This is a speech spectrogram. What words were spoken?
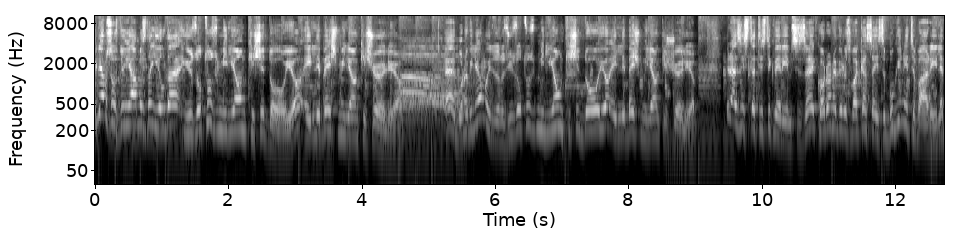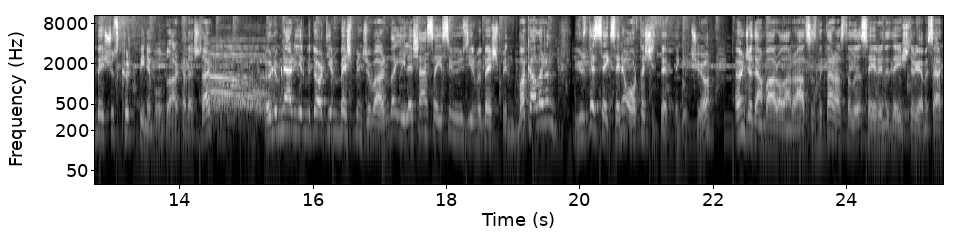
Biliyor musunuz dünyamızda yılda 130 milyon kişi doğuyor, 55 milyon kişi ölüyor. Evet bunu biliyor muydunuz? 130 milyon kişi doğuyor, 55 milyon kişi ölüyor. Biraz istatistik vereyim size. Koronavirüs vaka sayısı bugün itibariyle 540 bini buldu arkadaşlar. Ölümler 24-25 bin civarında, iyileşen sayısı 125 bin. Vakaların %80'i orta şiddette geçiyor. Önceden var olan rahatsızlıklar hastalığın seyrini değiştiriyor. Mesela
